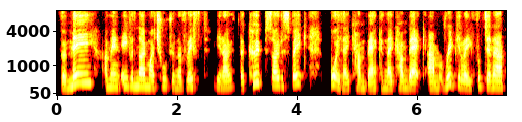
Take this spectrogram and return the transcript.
for me, I mean, even though my children have left, you know, the coop, so to speak, boy, they come back and they come back um, regularly for dinner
